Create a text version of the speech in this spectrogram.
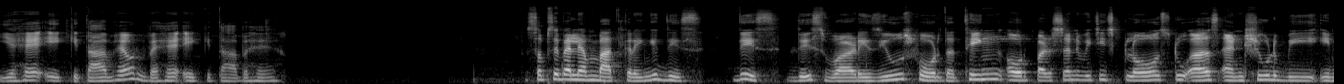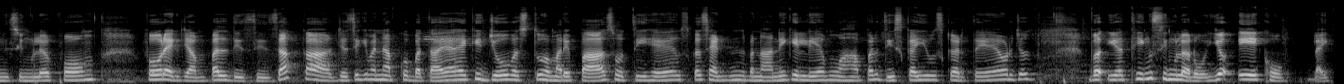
यह एक किताब है और वह एक किताब है। सबसे पहले हम बात करेंगे this this this word is used for the thing or person which is close to us and should be in singular form. For example this is a car जैसे कि मैंने आपको बताया है कि जो वस्तु हमारे पास होती है, उसका सेंटेंस बनाने के लिए हम वहाँ पर दिस का यूज़ करते हैं और जो यह थिंग सिंगुलर हो, या एक हो लाइक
